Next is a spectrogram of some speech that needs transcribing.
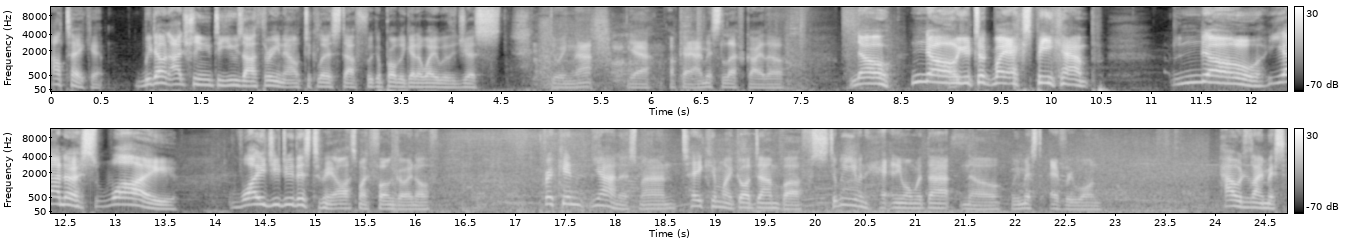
I'll take it. We don't actually need to use our three now to clear stuff. We could probably get away with just doing that. Yeah, okay, I missed the left guy though. No! No! You took my XP camp! No! Janus, why? Why did you do this to me? Oh, that's my phone going off. Freaking Janus, man. Taking my goddamn buffs. Did we even hit anyone with that? No. We missed everyone. How did I miss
